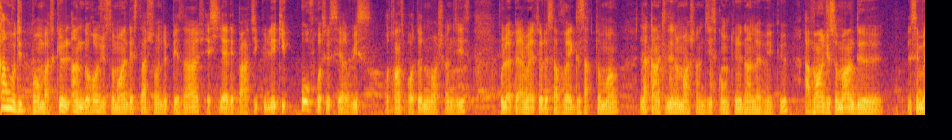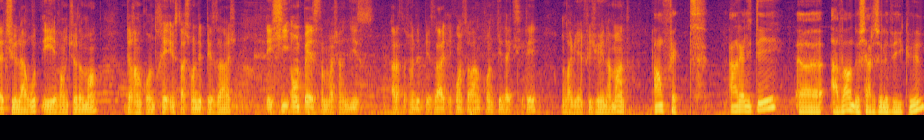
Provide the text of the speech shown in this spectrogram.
Quand vous dites pont bascule, en dehors justement des stations de pesage, est-ce qu'il y a des particuliers qui offrent ce service aux transporteurs de marchandises pour leur permettre de savoir exactement la quantité de marchandises contenues dans leur véhicule avant justement de, de se mettre sur la route et éventuellement de rencontrer une station de pesage. Et si on pèse sa marchandise à la station de pesage et qu'on se rend compte qu'il a excédé, on va lui infliger une amende. En fait, en réalité, euh, avant de charger le véhicule,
